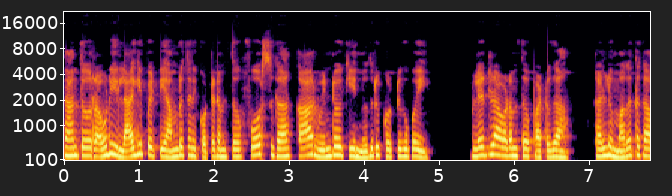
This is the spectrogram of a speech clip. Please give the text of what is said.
దాంతో రౌడీ లాగిపెట్టి అమృతని కొట్టడంతో ఫోర్సుగా కార్ విండోకి నుదురు కొట్టుకుపోయి బ్లడ్ రావడంతో పాటుగా కళ్ళు మగతగా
